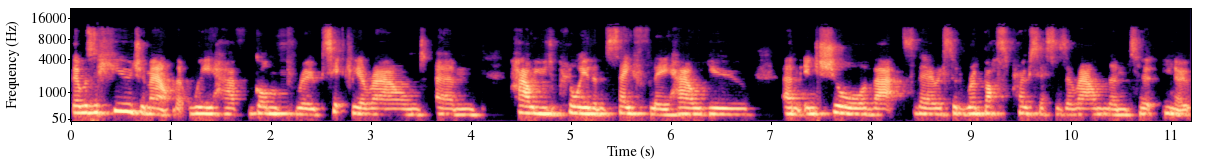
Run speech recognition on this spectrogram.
There was a huge amount that we have gone through, particularly around um, how you deploy them safely, how you um, ensure that there is sort of robust processes around them to, you know,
